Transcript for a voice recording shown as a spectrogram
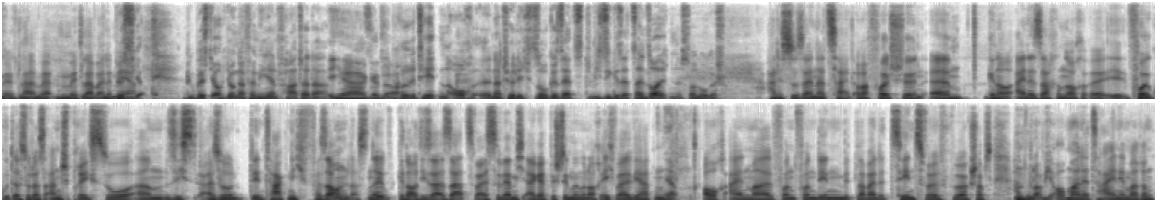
bist- mittlerweile, Du bist, mehr. ja, du bist ja auch junger Familienvater, da Ja, sind die genau. Prioritäten auch äh, natürlich so gesetzt, wie sie gesetzt sein sollten, ist doch logisch. Alles zu seiner Zeit, aber voll schön. Ähm, genau, eine Sache noch, äh, voll gut, dass du das ansprichst, so ähm, sich also den Tag nicht versauen lassen. Ne? Genau dieser Satz, weißt du, wer mich ärgert, bestimmt immer noch ich, weil wir hatten Ja. auch einmal von, von den mittlerweile 10, 12 Workshops, Mhm. hatten, glaube ich, auch mal eine Teilnehmerin,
